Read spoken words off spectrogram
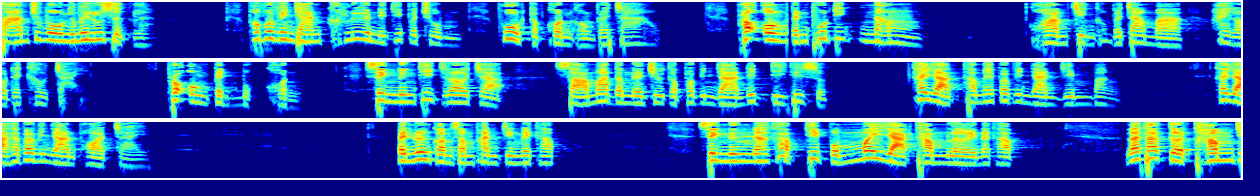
สามชั่วโมงยังไม่รู้สึกเลยเพราะพระวิญญาณเคลื่อนในที่ประชุมพูดกับคนของพระเจ้า พระองค์เป็นผู้ที่นำความจริงของพระเจ้ามาให้เราได้เข้าใจ พระองค์เป็นบุคคล สิ่งหนึ่งที่เราจะสามารถดำเนินชีวิตกับพระวิญญาณได้ดีที่สุดข้าอยากทำให้พระวิญญาณยิ้มบ้างข้าอยากให้พระวิญญาณพอใจ เป็นเรื่องความสัมพันธ์จริงไหมครับ สิ่งหนึ่งนะครับที่ผมไม่อยากทำเลยนะครับ และถ้าเกิดทำจ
